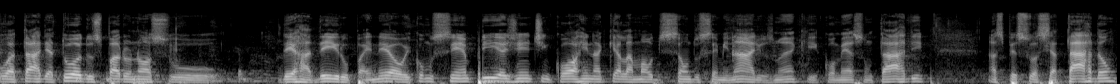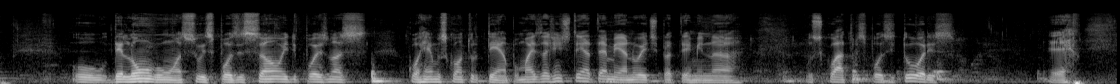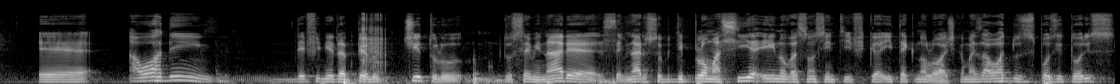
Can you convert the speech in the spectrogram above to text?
Boa tarde a todos para o nosso derradeiro painel e como sempre a gente incorre naquela maldição dos seminários, não é? Que começam tarde, as pessoas se atardam ou delongam a sua exposição e depois nós corremos contra o tempo. Mas a gente tem até meia-noite para terminar os quatro expositores. É, é, a ordem definida pelo título do seminário é Seminário sobre Diplomacia e Inovação Científica e Tecnológica, mas a ordem dos expositores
